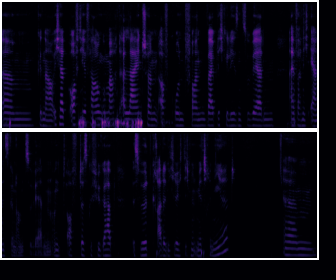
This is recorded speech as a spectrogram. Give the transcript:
Ähm, genau, ich habe oft die Erfahrung gemacht, allein schon aufgrund von weiblich gelesen zu werden, einfach nicht ernst genommen zu werden und oft das Gefühl gehabt, es wird gerade nicht richtig mit mir trainiert. Ähm,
